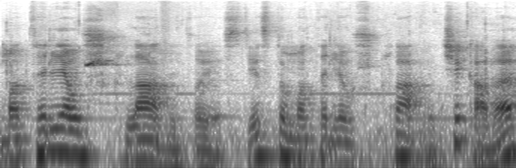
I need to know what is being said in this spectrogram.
Materiał szklany to jest. Jest to materiał szklany. Ciekawe.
